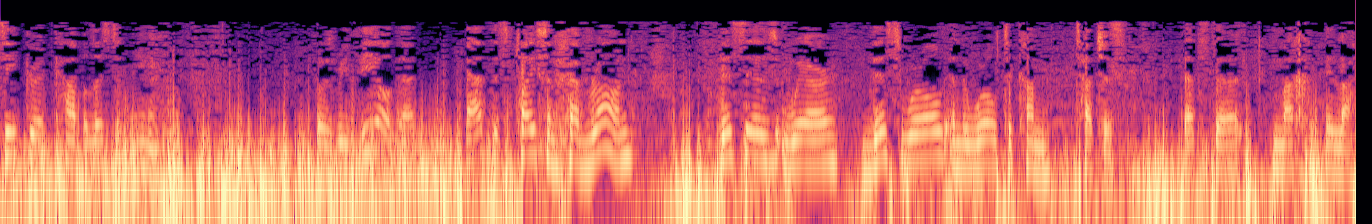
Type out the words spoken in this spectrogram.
secret, Kabbalistic meaning. It was revealed that at this place in Hebron, this is where this world and the world to come touches. That's the Machpelah.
